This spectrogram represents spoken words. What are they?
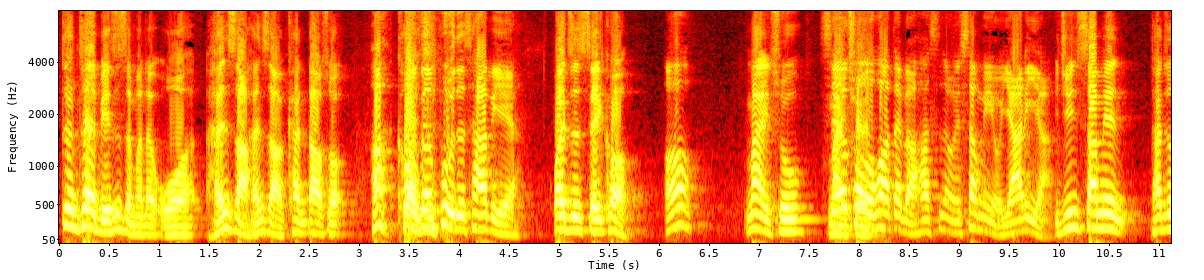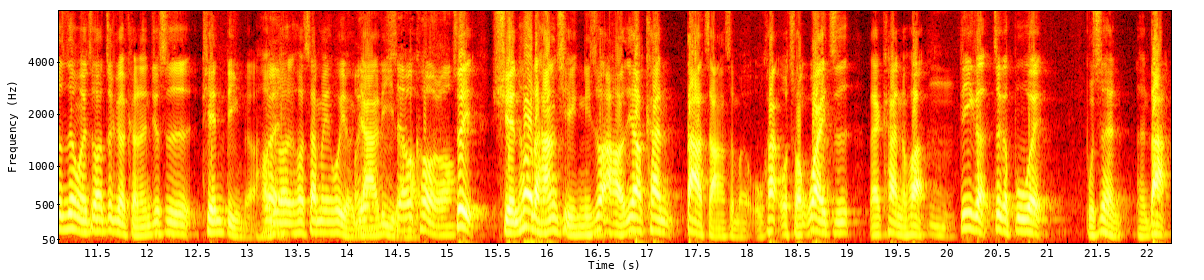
更特别是什么呢？我很少很少看到说啊，call 跟 put 的差别。外资 say call 哦，卖出 say call 的话，代表他是认为上面有压力啊，已经上面他就认为说这个可能就是天顶了，或者说上面会有压力了。所以选后的行情，你说啊，要看大涨什么？我看我从外资来看的话，嗯，第一个这个部位。不是很很大。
